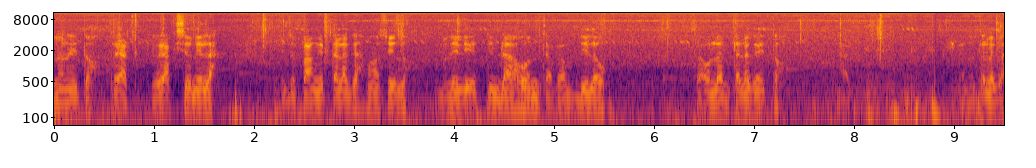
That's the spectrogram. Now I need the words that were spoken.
ano nito, react, reaction nila. Medyo pangit talaga mga silo. Maliliit yung dahon tsaka dilaw. Sa ulan talaga ito. At, ganun talaga.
